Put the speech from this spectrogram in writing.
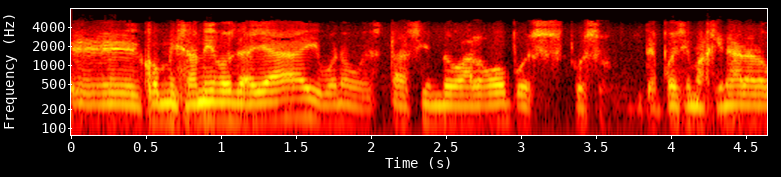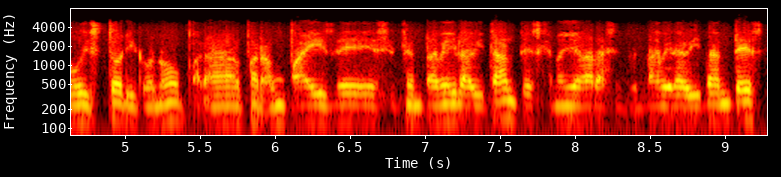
eh, con mis amigos de allá y bueno, está siendo algo, pues, pues te puedes imaginar algo histórico, ¿no? Para, para un país de 70.000 habitantes, que no llegara a 70.000 habitantes,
